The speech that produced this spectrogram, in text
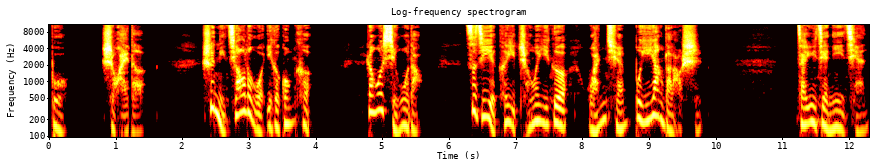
不，史怀德，是你教了我一个功课，让我醒悟到自己也可以成为一个完全不一样的老师。在遇见你以前，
